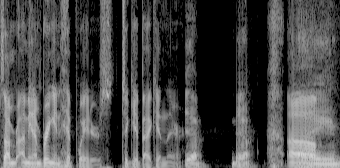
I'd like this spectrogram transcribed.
so I'm, I mean, I'm bringing hip waders to get back in there. Yeah. Yeah. Um, I,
